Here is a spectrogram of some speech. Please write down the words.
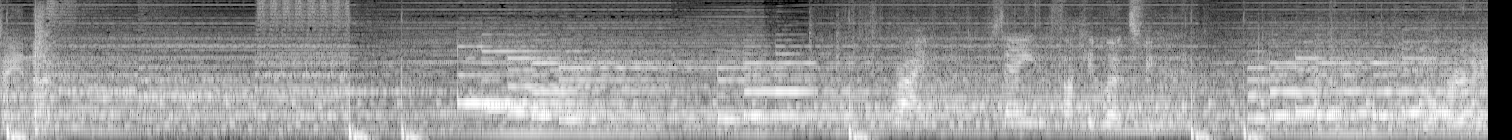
Saying no. Right. Saying fuck it works for you. Not really.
